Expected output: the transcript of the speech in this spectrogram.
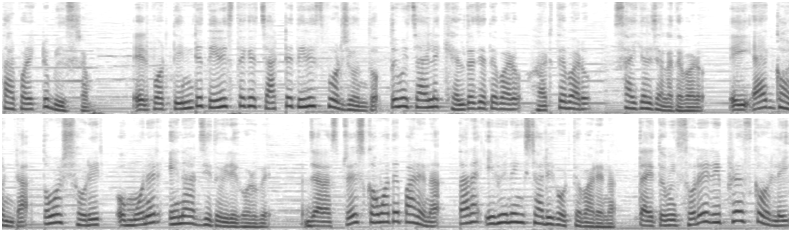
তারপর একটু বিশ্রাম। এরপর তিনটে তিরিশ থেকে চারটে তিরিশ পর্যন্ত তুমি চাইলে খেলতে যেতে পারো, হাঁটতে পারো, সাইকেল চালাতে পারো। এই এক ঘণ্টা তোমার শরীর ও মনের এনার্জি তৈরি করবে। যারা স্ট্রেস কমাতে পারে না, তারা ইভিনিং স্টাডি করতে পারে না। তাই তুমি শরীর রিফ্রেশ করলেই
